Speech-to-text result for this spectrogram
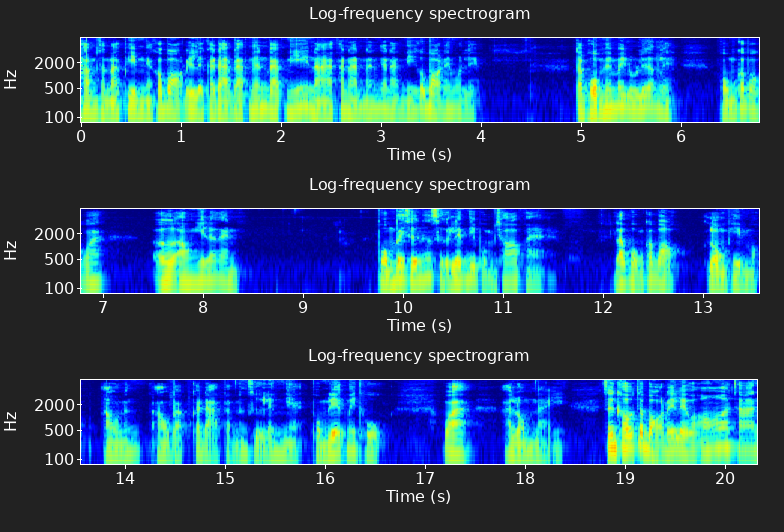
ทำสำนักพิมพ์เนี่ยเขาบอกได้เลยกระดาษแบบนั้นแบบนี้หนาขนาดนั้นขนาดนี้ก็บอกได้หมดเลย แต่ผมเนี่ยไม่รู้เรื่องเลย ผมก็บอกว่า เออเอางี้แล้วกัน ผมไปซื้อหนังสือเล่มที่ผมชอบมา แล้วผมก็บอกลงพิมพ์บอกเอานังเอาแบบกระดาษแบบหนังสือเล่มนี้ผมเรียกไม่ถูกว่าอารมณ์ไหน ซึ่งเขาจะบอกได้เลยว่าอ๋ออาจารย์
